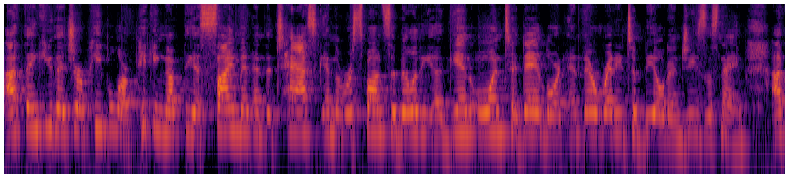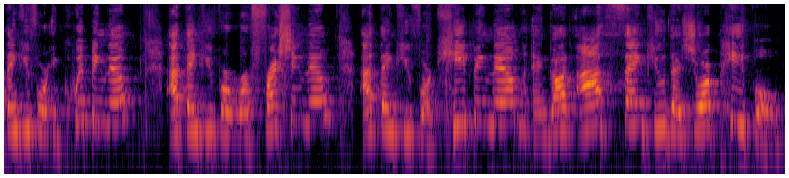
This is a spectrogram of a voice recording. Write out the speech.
I thank you that your people are picking up the assignment and the task and the responsibility again on today lord and they're ready to build and Jesus' name. I thank you for equipping them. I thank you for refreshing them. I thank you for keeping them. And God, I thank you that your people,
